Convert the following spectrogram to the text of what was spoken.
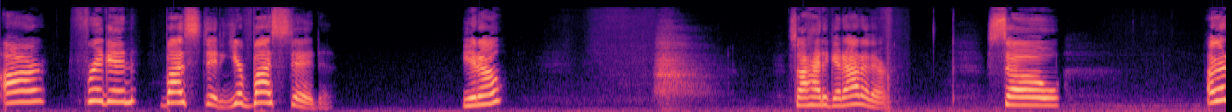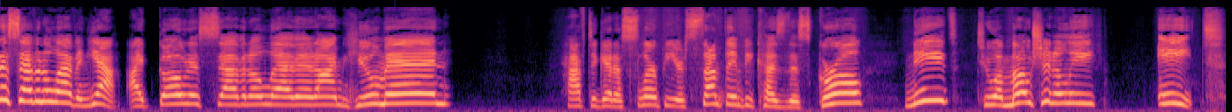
are friggin' busted. You're busted. You know? So I had to get out of there. So I go to 7 Eleven. Yeah, I go to 7 Eleven. I'm human. Have to get a Slurpee or something because this girl needs to emotionally eat.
